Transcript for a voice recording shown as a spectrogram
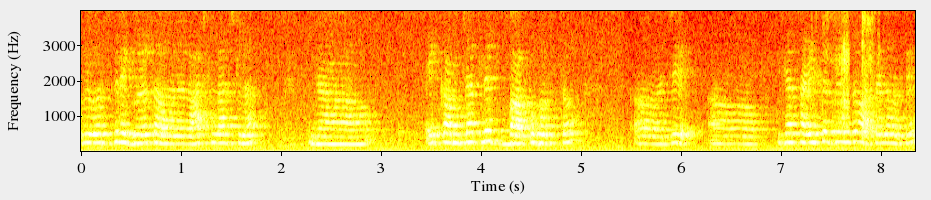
व्यवस्थित रेग्युलर चालू झालं लास्ट लास्टला ज्या- एक आमच्यातले बापू भक्त जे ह्या साई सर्जन जो वाचायला होते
